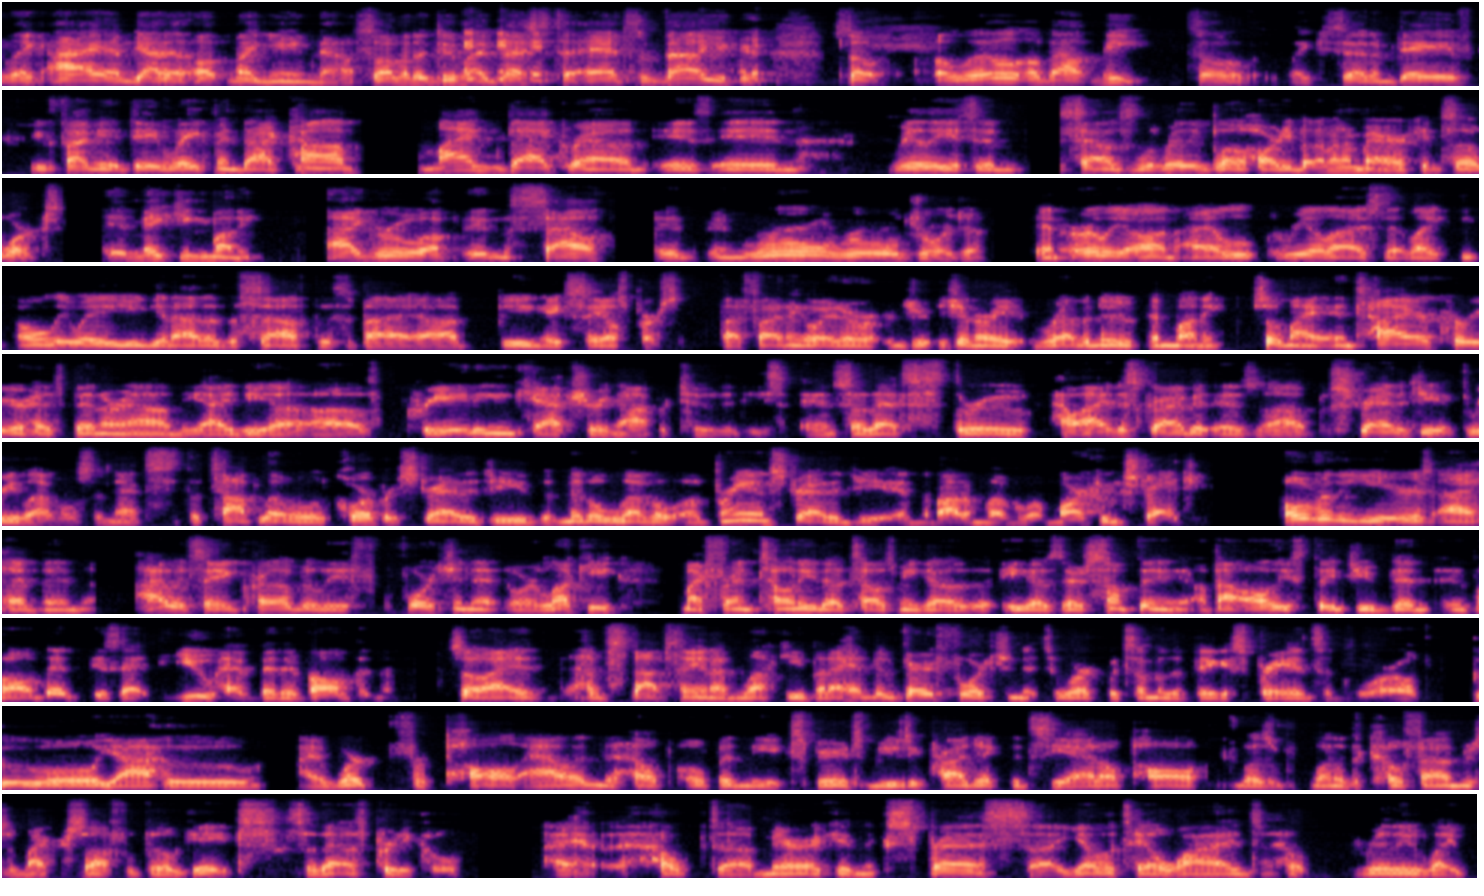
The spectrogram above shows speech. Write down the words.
like I have got to up my game now. So I'm going to do my best to add some value here. So a little about me. So like you said, I'm Dave. You can find me at davewakeman.com. My background is in really, it's a, it sounds really blowhardy, but I'm an American, so it works. In making money. I grew up in the South, in, in rural, rural Georgia. And early on, I realized that like the only way you get out of the South is by uh, being a salesperson, by finding a way to g- generate revenue and money. So my entire career has been around the idea of creating and capturing opportunities. And so that's through how I describe it as uh, strategy at three levels. And that's the top level of corporate strategy, the middle level of brand strategy, and the bottom level of marketing strategy. Over the years, I have been, I would say, incredibly fortunate or lucky my friend Tony though tells me goes he goes there's something about all these things you've been involved in is that you have been involved in them. So I have stopped saying I'm lucky, but I have been very fortunate to work with some of the biggest brands in the world. Google, Yahoo. I worked for Paul Allen to help open the Experience Music Project in Seattle. Paul was one of the co-founders of Microsoft with Bill Gates, so that was pretty cool. I helped uh, American Express, uh, Yellowtail Wines. I helped really like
